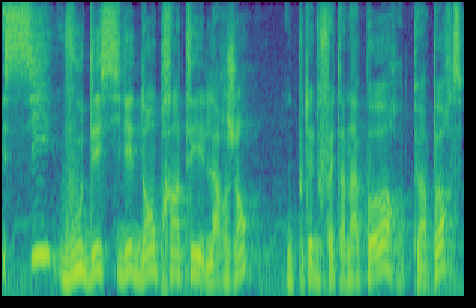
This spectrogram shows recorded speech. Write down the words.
si vous décidez d'emprunter l'argent, ou peut-être vous faites un apport, peu importe.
